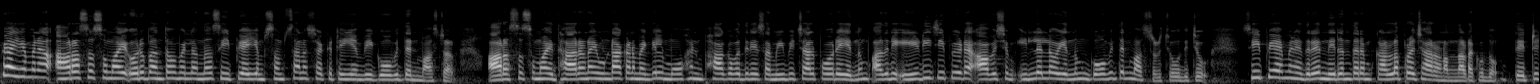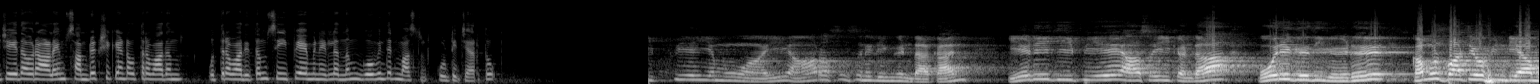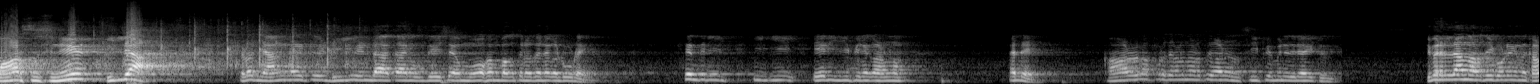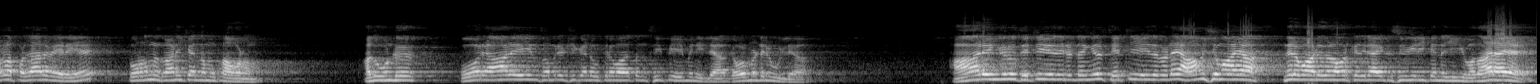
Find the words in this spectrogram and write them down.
P I എമ്മിന് R S എസുമായി ഒരു ബന്ധവുമില്ലെന്ന് സി പി ഐ എം സംസ്ഥാന secretary M V Govindan master. R S എസുമായി ധാരണയുണ്ടാക്കണമെങ്കിൽ മോഹൻ ഭാഗവതിനെ സമീപിച്ചാൽ പോരെയെന്നും അതിന് എ ഡി ജി പിയുടെ ആവശ്യം ഇല്ലല്ലോ എന്നും ഗോവിന്ദൻ മാസ്റ്റർ ചോദിച്ചു. സി പി ഐ എമ്മിനെതിരെ നിരന്തരം കള്ളപ്രചാരണം നടക്കുന്നു. തെറ്റു ചെയ്ത ഒരാളെയും സംരക്ഷിക്കേണ്ട ഉത്തരവാദം ഉത്തരവാദിത്തം സി പി ഗോവിന്ദൻ മാസ്റ്റർ കൂട്ടിച്ചേർത്തു. ലിങ്ക് ഉണ്ടാക്കാൻ എ ഡി ജി പിയെ ആശ്രയിക്കേണ്ട ഒരു ഗതികേട് കമ്മ്യൂണിസ്റ്റ് പാർട്ടി ഓഫ് ഇന്ത്യ മാർക്സിസ്റ്റിന് ഇല്ല. ഇവിടെ ഞങ്ങൾക്ക് ഡീൽ ഉണ്ടാക്കാൻ ഉദ്ദേശിച്ച മോഹൻ ഭഗത്തിനെ തന്നെ കണ്ടുകൂടെ? എന്തിന് ഈ ഈ എ ഡി ജി പിന്നെ കാണണം? അല്ലേ? കള്ളപ്രചരണം നടത്തുകയാണ് സി പി എമ്മിനെതിരായിട്ട് ഇവരെല്ലാം നടത്തിക്കൊണ്ടിരിക്കുന്ന കള്ളപ്രചാര വേലയെ തുറന്നു കാണിക്കാൻ നമുക്കാവണം. അതുകൊണ്ട് ഒരാളെയും സംരക്ഷിക്കേണ്ട ഉത്തരവാദിത്വം സി പി എമ്മിനില്ല ഗവൺമെന്റിനും ഇല്ല ആരെങ്കിലും തെറ്റ് ചെയ്തിട്ടുണ്ടെങ്കിൽ തെറ്റ് ചെയ്തവരുടെ ആവശ്യമായ നിലപാടുകൾ അവർക്കെതിരായിട്ട് സ്വീകരിക്കുന്ന ചെയ്യും. അതാരായാലും.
